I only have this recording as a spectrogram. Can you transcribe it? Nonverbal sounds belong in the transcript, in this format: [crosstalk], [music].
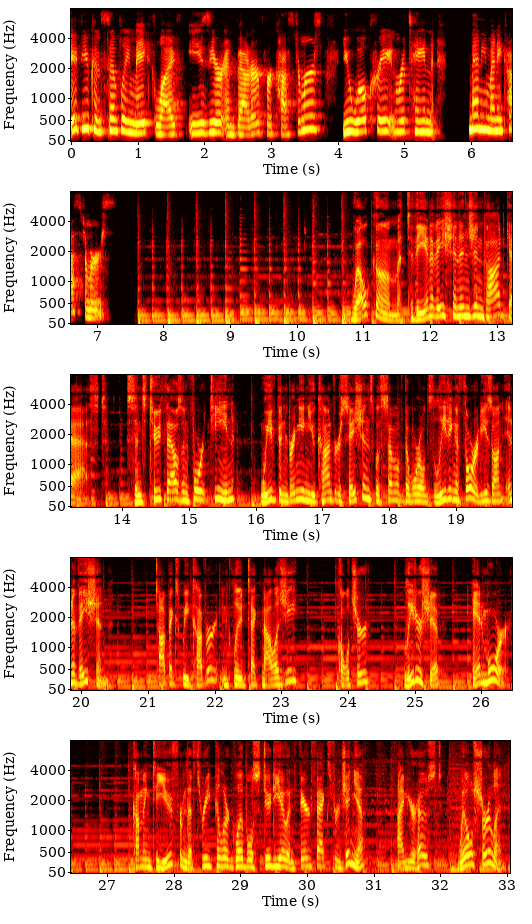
If you can simply make life easier and better for customers, you will create and retain many, many customers. Welcome to the Innovation Engine podcast. Since 2014, we've been bringing you conversations with some of the world's leading authorities on innovation. Topics we cover include technology, culture, leadership, and more. Coming to you from the Three Pillar Global Studio in Fairfax, Virginia, I'm your host, Will Sherlin.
